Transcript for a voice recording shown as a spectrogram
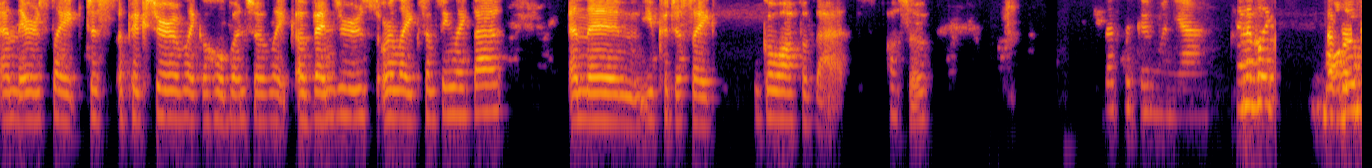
and there's like just a picture of like a whole bunch of like Avengers or like something like that, and then you could just like go off of that. Also, That's a good one. Yeah. Kind of like Waldo.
